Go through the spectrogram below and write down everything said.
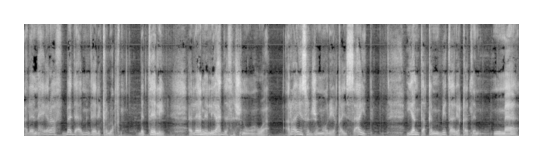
الانحراف بدأ من ذلك الوقت. بالتالي الآن اللي يحدث شنو هو؟ رئيس الجمهورية قيس سعيد ينتقم بطريقة ما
